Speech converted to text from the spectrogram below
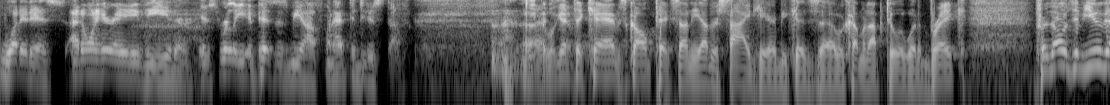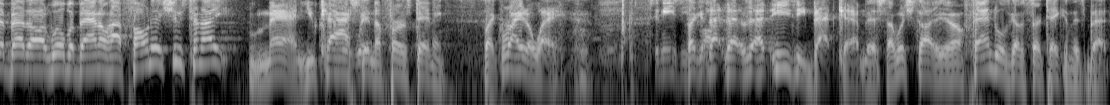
what it is. I don't want to hear AAV either. It's really it pisses me off when I have to do stuff. Right, we'll get to Cam's golf picks on the other side here because uh, we're coming up to it with a break. For those of you that bet on Will Babano have phone issues tonight, man, you cashed in the first inning, like right away. It's an easy, like that, that, that, easy bet, Cam. This I wish uh, you know FanDuel's got to start taking this bet.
